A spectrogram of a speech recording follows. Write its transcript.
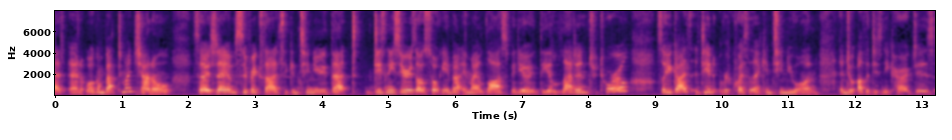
Guys and welcome back to my channel. So today I'm super excited to continue that Disney series I was talking about in my last video, the Aladdin tutorial. So you guys did request that I continue on and do other Disney characters,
